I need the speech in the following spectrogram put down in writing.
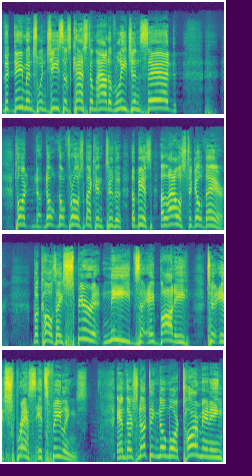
the demons, when Jesus cast them out of Legion, said, Lord, don't, don't throw us back into the abyss. Allow us to go there because a spirit needs a body to express its feelings. And there's nothing no more tormenting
